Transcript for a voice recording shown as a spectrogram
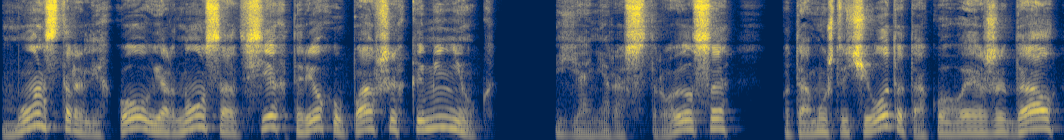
Монстр легко увернулся от всех трех упавших каменюк. Я не расстроился, потому что чего-то такого и ожидал.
